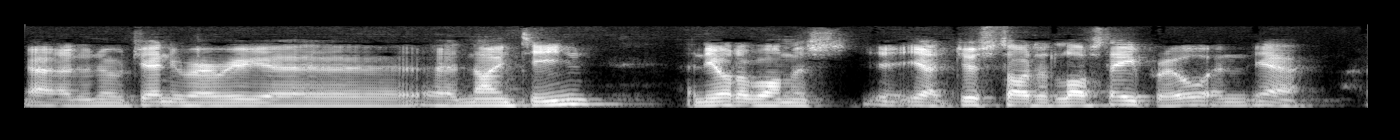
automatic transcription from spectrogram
I don't know, January uh, uh 19 and the other one is, yeah, just started last April and yeah,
